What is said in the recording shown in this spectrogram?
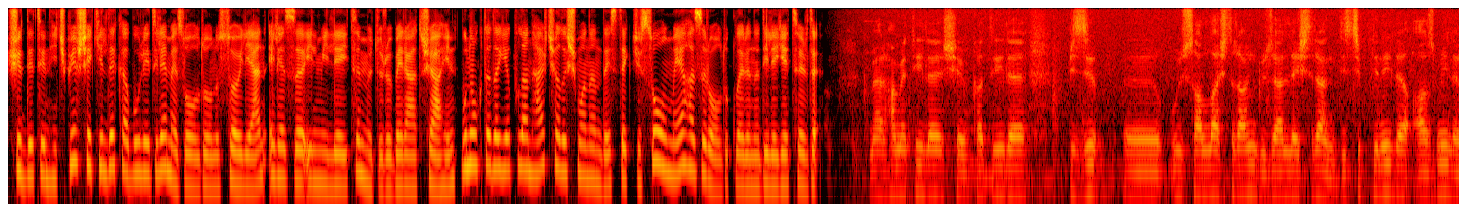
Şiddetin hiçbir şekilde kabul edilemez olduğunu söyleyen Elazığ İl Milli Eğitim Müdürü Berat Şahin, bu noktada yapılan her çalışmanın destekçisi olmaya hazır olduklarını dile getirdi. merhametiyle, şefkatiyle bizi e, uysallaştıran, güzelleştiren, disipliniyle, azmiyle,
